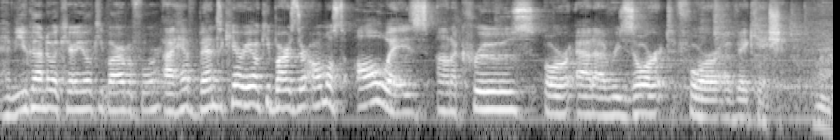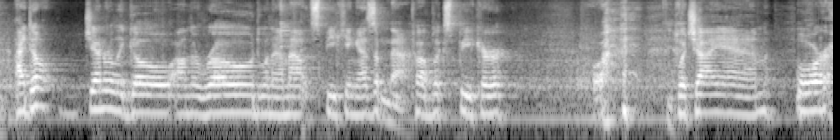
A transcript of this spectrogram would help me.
Have you gone to a karaoke bar before? I have been to karaoke bars. They're almost always on a cruise or at a resort for a vacation. I don't generally go on the road when I'm out speaking as a No. public speaker, which I am, or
